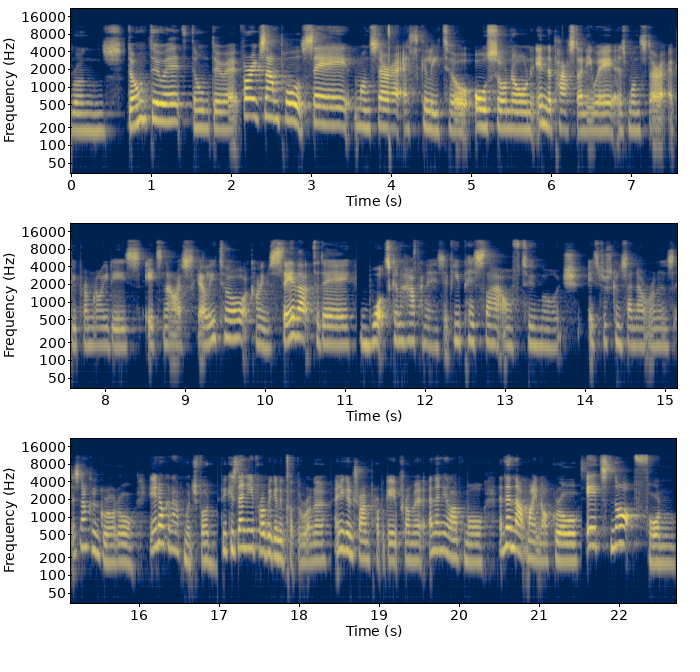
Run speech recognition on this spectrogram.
runs. Don't do it, don't do it. For example, say Monstera esqueleto, also known in the past anyway as Monstera epipremnoides. It's now esqueleto, I can't even say that today. What's gonna happen is if you piss that off too much, it's just gonna send out runners. It's not gonna grow at all. You're not gonna have much fun because then you're probably gonna cut the runner and you're gonna try and propagate from it and then you'll have more and then that might not grow. It's not fun,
